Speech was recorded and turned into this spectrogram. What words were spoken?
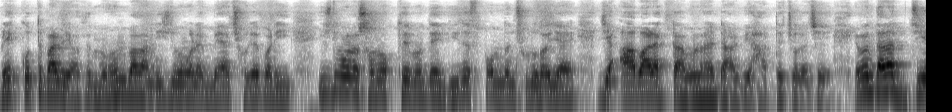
ব্রেক করতে পারবে? অর্থাৎ মোহনবাগান ইস্টবেঙ্গলের ম্যাচ হলে পরই ইস্টবেঙ্গলের সমর্থকের মধ্যে হৃদস্পন্দন শুরু হয়ে যায় যে আবার একটা মনে হয় ডার্বি হারতে চলেছে। এবং তারা যে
